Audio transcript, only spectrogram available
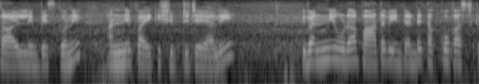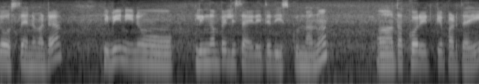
సాయిల్ నింపేసుకొని అన్నీ పైకి షిఫ్ట్ చేయాలి. ఇవన్నీ కూడా పాతవి ఏంటంటే తక్కువ కాస్ట్కే వస్తాయి అన్నమాట ఇవి నేను లింగంపల్లి సైడ్ అయితే తీసుకున్నాను. తక్కువ రేట్కే పడతాయి.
